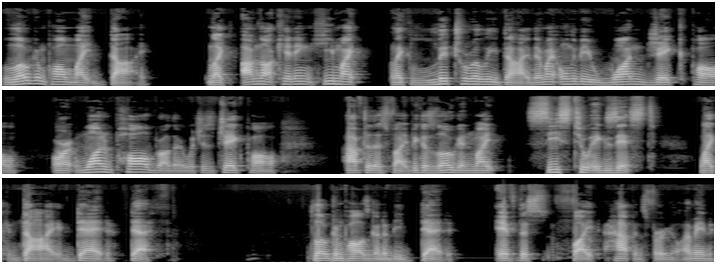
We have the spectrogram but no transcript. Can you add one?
Logan Paul might die. Like, I'm not kidding, he might like literally die. There might only be one Jake Paul or one Paul brother, which is Jake Paul, after this fight because Logan might cease to exist. Like, die, dead, death. Logan Paul is gonna be dead if this fight happens for real. I mean,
